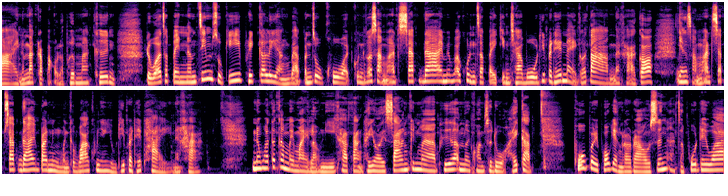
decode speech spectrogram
บายน้ำหนักกระเป๋าเราเพิ่มมากขึ้น หรือว่าจะเป็นน้ำจิ้มสุกี้พริกกะเหรี่ยงแบบบรรจุขวด คุณก็สามารถแซบได้ ไม่ว่าคุณจะไปกินชาบูที่ประเทศไหนก็ตามนะคะ ก็ยังสามารถแซบได้ประหนึ่งเหมือนกับว่าคุณยังอยู่ที่ประเทศไทยนะคะ นวัตกรรมใหม่ๆ เหล่านี้ค่ะ ต่างทยอยสร้างขึ้นมา เพื่ออำนวยความสะดวกให้กับผู้บริโภคอย่างเราๆซึ่งอาจจะพูดได้ว่า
